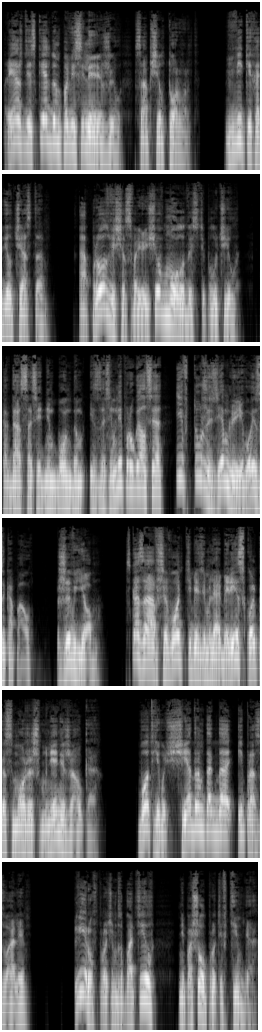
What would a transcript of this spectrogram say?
Прежде Скельдун повеселее жил, сообщил Торвард. В Вики ходил часто, а прозвище свое еще в молодости получил — когда с соседним Бондом из-за земли поругался и в ту же землю его и закопал. Живьем. Сказавши, вот тебе земля, бери сколько сможешь, мне не жалко. Вот его щедрым тогда и прозвали. Виру, впрочем, заплатил, не пошел против Тинга.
